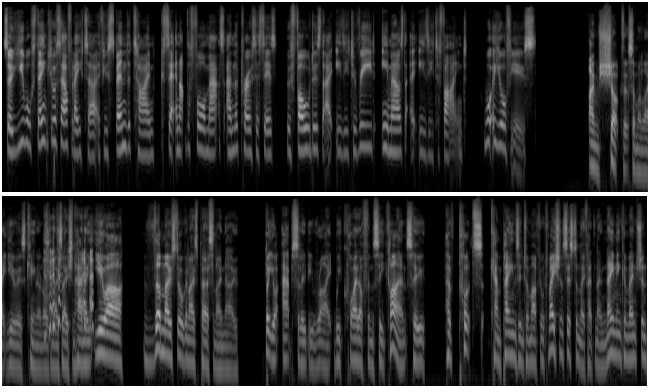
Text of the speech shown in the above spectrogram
So, you will thank yourself later if you spend the time setting up the formats and the processes with folders that are easy to read, emails that are easy to find. What are your views? I'm shocked that someone like you is keen on organization. Hannah, you are the most organized person I know. But you're absolutely right. We quite often see clients who have put campaigns into a marketing automation system. They've had no naming convention.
